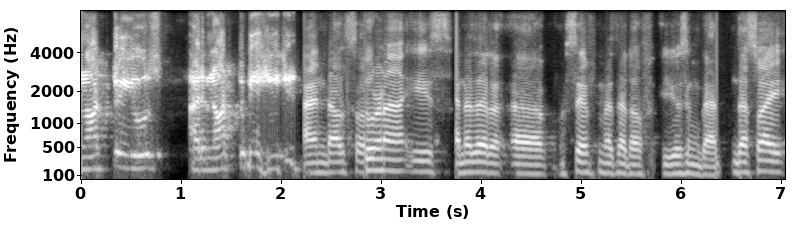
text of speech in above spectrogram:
not to use are not to be heated. And also, Churna is another uh, safe method of using that. That's why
